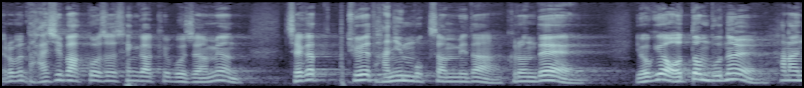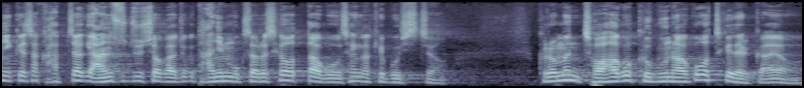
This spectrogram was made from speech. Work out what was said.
여러분 다시 바꿔서 생각해 보자면 제가 교회 담임 목사입니다. 그런데 여기 어떤 분을 하나님께서 갑자기 안수 주셔 가지고 담임 목사로 세웠다고 생각해 보시죠. 그러면 저하고 그분하고 어떻게 될까요?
